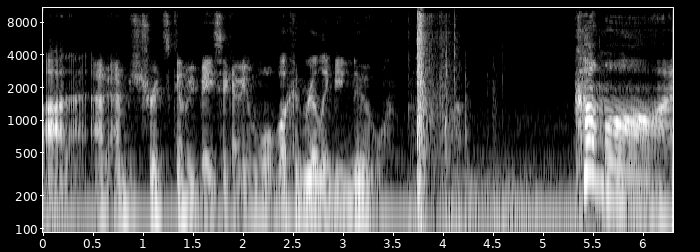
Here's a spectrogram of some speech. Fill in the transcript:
Uh, I, am sure it's going to be basic. I mean, what, what could really be new? Come on!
